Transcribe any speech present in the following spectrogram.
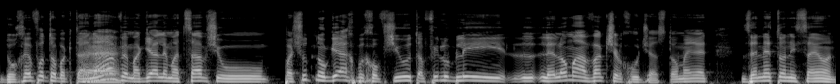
דוחף אותו בקטנה כן. ומגיע למצב שהוא פשוט נוגח בחופשיות, אפילו בלי, ללא מאבק של חוג'ה. זאת אומרת, זה נטו ניסיון.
